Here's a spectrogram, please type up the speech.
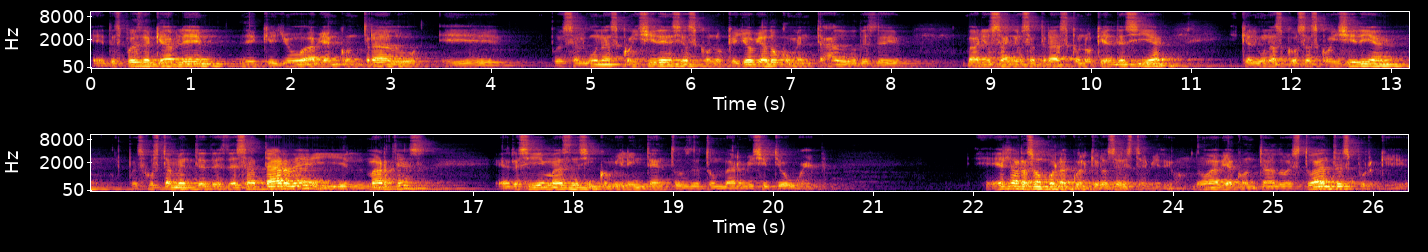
eh, después de que hablé de que yo había encontrado eh, pues algunas coincidencias con lo que yo había documentado desde varios años atrás con lo que él decía y que algunas cosas coincidían, pues justamente desde esa tarde y el martes eh, recibí más de 5.000 intentos de tumbar mi sitio web. Es la razón por la cual quiero hacer este video. No había contado esto antes porque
